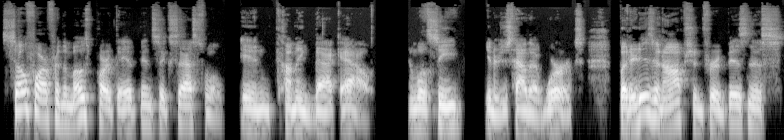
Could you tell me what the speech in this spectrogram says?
so far for the most part they have been successful in coming back out, and we'll see, you know, just how that works. But it is an option for a business.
